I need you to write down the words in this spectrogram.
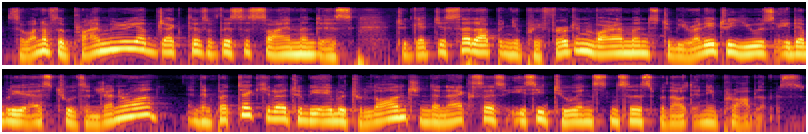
So one of the primary objectives of this assignment is to get you set up in your preferred environment to be ready to use AWS tools in general, and in particular to be able to launch and then access EC2 instances without any problems.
